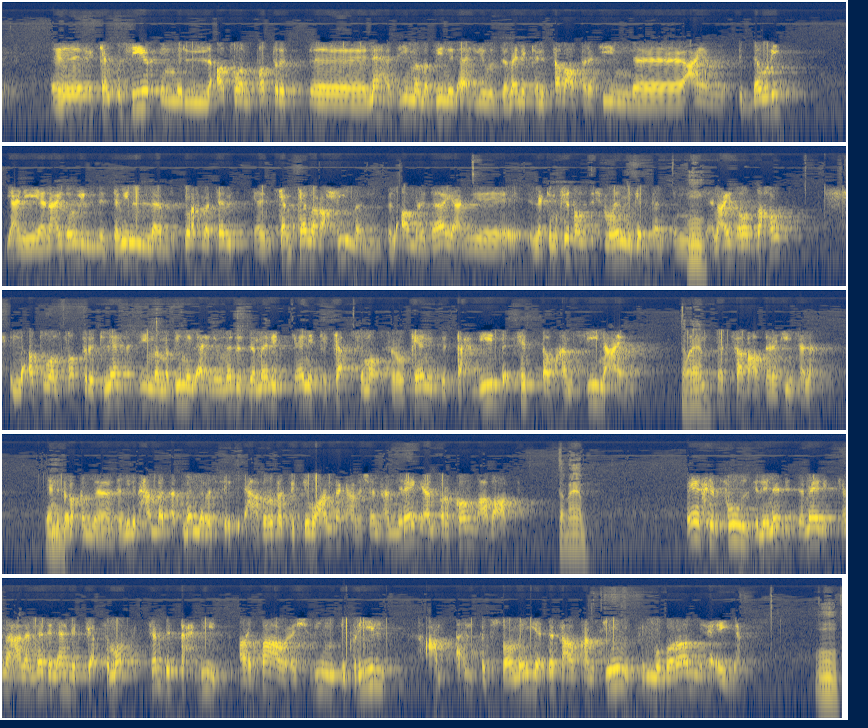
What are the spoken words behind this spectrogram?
آه، كان أثير إن الأطول فترة آه، لا هزيمه ما بين الأهلي والزمالك كانت 37 آه، عام في الدوري. يعني أنا عايز أقول إن الزميل الدكتور أحمد ثابت يعني كم كان رحيما بالأمر ده يعني لكن في توضيح مهم جدا. إن أنا عايز أوضحه إن أطول فترة لا هزيمه ما بين الأهلي ونادي الزمالك كانت في كأس مصر وكانت بالتحديد 56 عام. تمام. وليست 37 سنة. يعني ده رقم زميلي محمد. أتمنى بس حضرتك تكتبه عندك علشان هنراجع الأرقام مع بعض. تمام. آخر فوز لنادي الزمالك كان على النادي الأهلي في كأس مصر. كان بالتحديد 24 إبريل عام 1959 في المباراة النهائية. مم.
